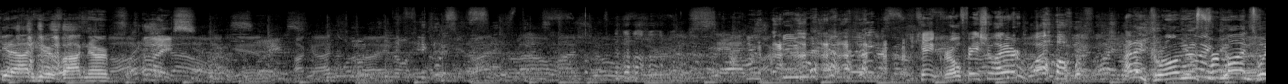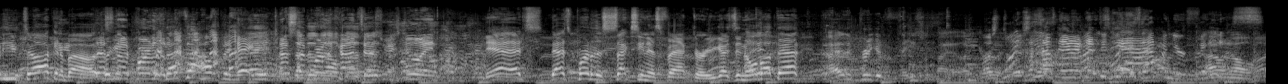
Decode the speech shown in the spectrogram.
Get out of here, Wagner. Nice. You can't grow facial hair? What? Oh. I've been growing this for months. What are you talking about? That's Look not part of the. That's not helping. Hey, right? that's not part of the contest. What he's doing. Yeah, that's that's part of the sexiness factor. You guys didn't know about that? I had a pretty good face with my like. Why is that on your face? I don't know.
